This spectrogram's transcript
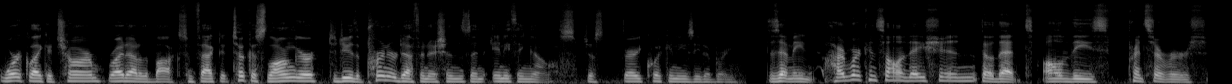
worked like a charm right out of the box. In fact, it took us longer to do the printer definitions than anything else. Just very quick and easy to bring. Does that mean hardware consolidation so that all of these print servers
